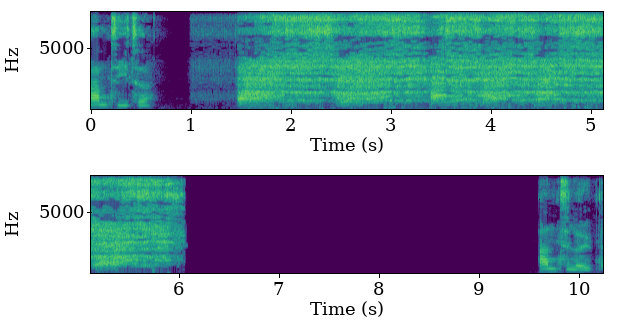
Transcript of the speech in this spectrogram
Anteater. Antelope.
